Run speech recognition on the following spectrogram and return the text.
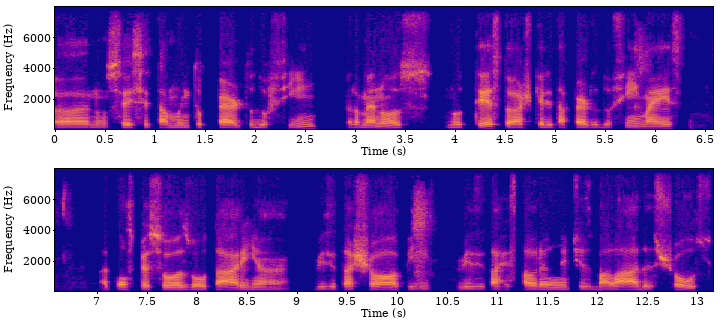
uh, não sei se está muito perto do fim, pelo menos no texto eu acho que ele está perto do fim, mas até as pessoas voltarem a visitar shopping, visitar restaurantes, baladas, shows,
